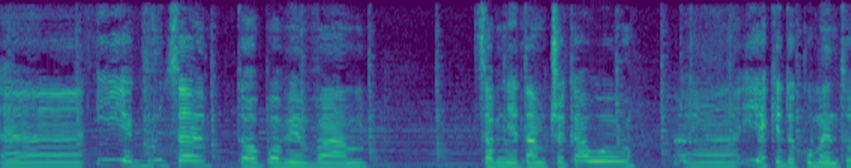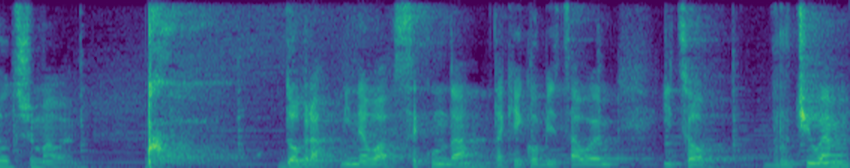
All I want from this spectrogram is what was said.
Eee, I jak wrócę, to opowiem Wam, co mnie tam czekało eee, i jakie dokumenty otrzymałem. Dobra, minęła sekunda, tak jak obiecałem. I co? Wróciłem.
